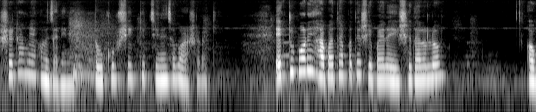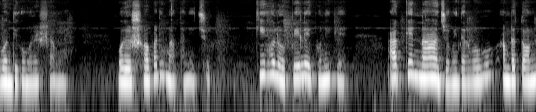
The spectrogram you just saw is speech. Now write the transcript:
সেটা আমি এখনও জানি না তবু খুব শিগগির জেনে যাব, আশা রাখি। একটু পরেই হাঁপাতে হাঁপাতে সেপাইরা এসে দাঁড়াল অবন্তী কুমারের সামনে। ওদের সবারই মাথা নিচু। কি হলো পেলে খুনিকে? আজ্ঞে না জমিদার বাবু আমরা তন্ন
